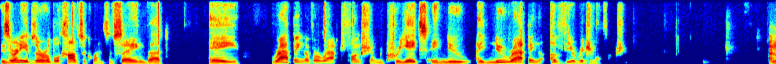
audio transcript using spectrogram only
is there any observable consequence of saying that a wrapping of a wrapped function creates a new, a new wrapping of the original function. I'm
